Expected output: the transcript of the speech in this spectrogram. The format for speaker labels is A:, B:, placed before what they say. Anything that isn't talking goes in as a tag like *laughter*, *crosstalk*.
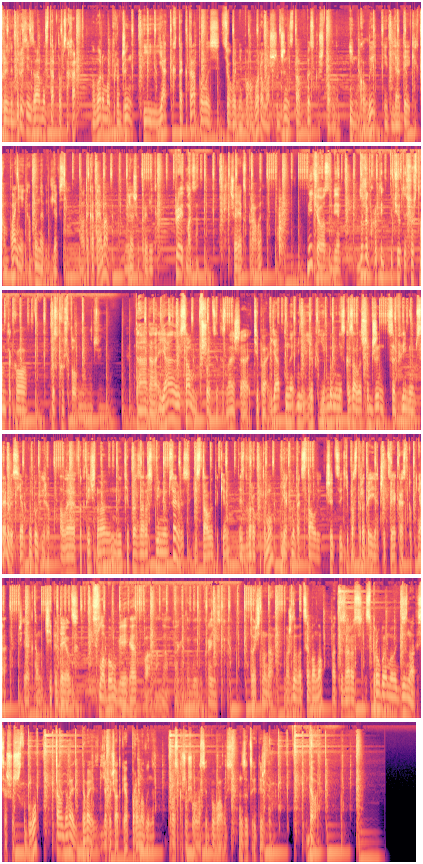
A: Привіт, друзі! З вами стартап Сахар. Говоримо про джин. І як так трапилось, сьогодні поговоримо, що джин став безкоштовним інколи і для деяких компаній, або навіть для всіх. А така тема. Льоша, привіт.
B: Привіт, Макс.
A: Що як справи?
B: Нічого собі. Дуже круто почути, що ж там такого безкоштовного на джині.
A: Да, да. Я сам в шоці. Ти знаєш, типа, я б не якби мені сказали, що джин це freemium сервіс, я б не повірив. Але фактично, ми, типа, зараз freemium сервіс і стали таким десь два роки тому. Як ми так стали? Чи це типа стратегія, чи це якась ступня, чи як там Чіп і Дейл?
B: Слабоумие і отвага, да, як це буде українською.
A: Точно, да. Можливо, це воно. От зараз спробуємо дізнатися, що ж це було. Але давай, давай для початку я про новини розкажу, що у нас відбувалося за цей тиждень.
B: Давай.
